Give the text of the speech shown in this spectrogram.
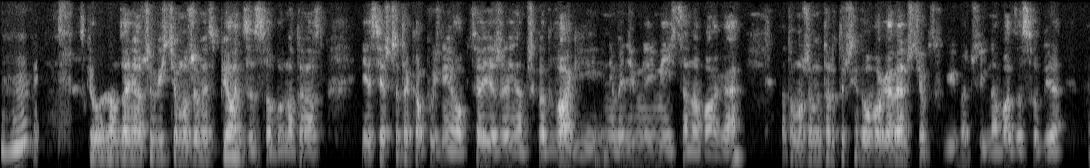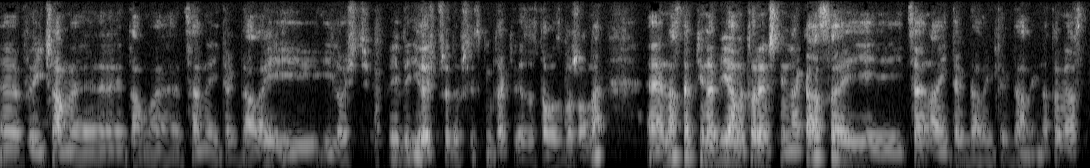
Mhm. Wszystkie urządzenia oczywiście możemy spiąć ze sobą, natomiast jest jeszcze taka później opcja, jeżeli na przykład wagi, nie będziemy mieli miejsca na wagę, no to możemy teoretycznie tą wagę ręcznie obsługiwać, czyli na wadze sobie e, wyliczamy e, tam e, cenę i tak dalej i ilość, ilość przede wszystkim, tak, ile zostało zważone. Następnie nabijamy to ręcznie na kasę i cena i tak dalej, i tak dalej. Natomiast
